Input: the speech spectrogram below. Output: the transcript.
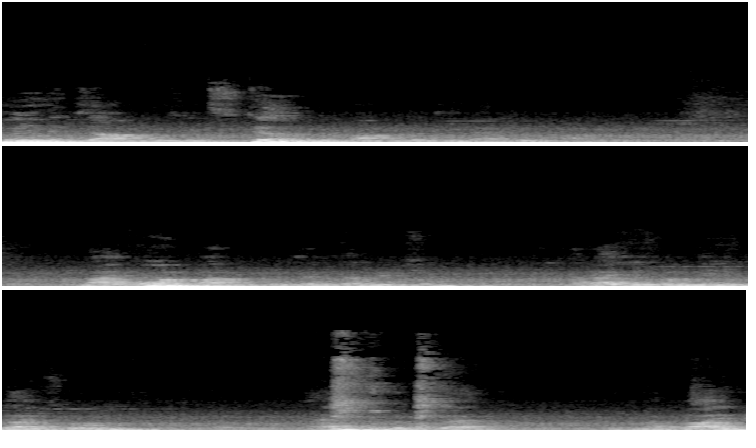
These examples instill the confidence in natural farming. My own confidence and conviction arises from these life stories and to the fact my wife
